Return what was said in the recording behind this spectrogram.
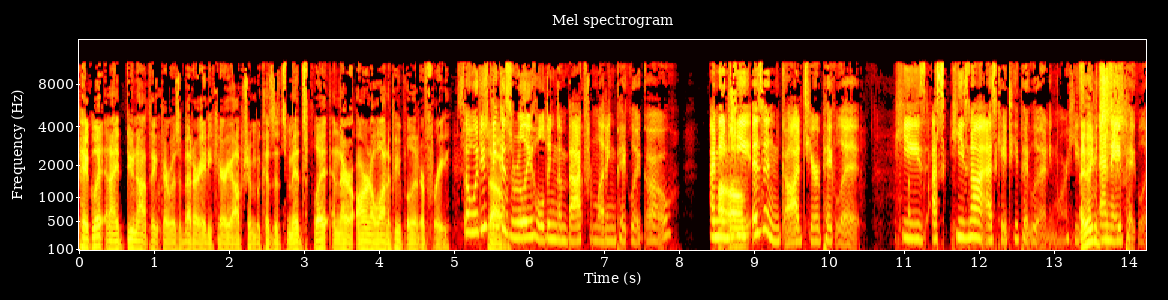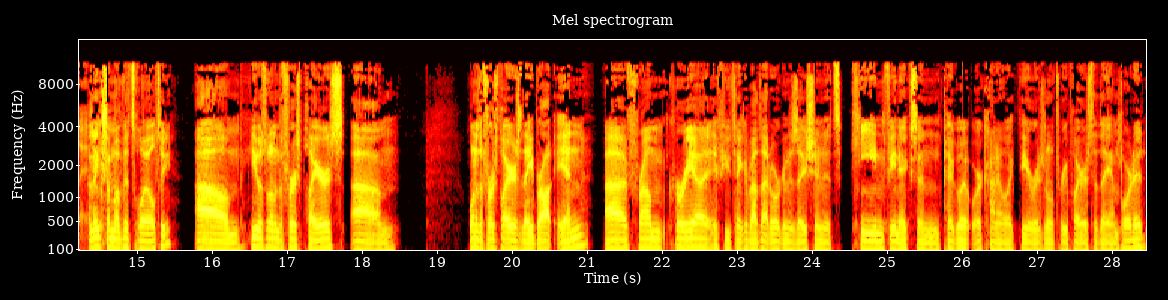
Piglet, and I do not think there was a better AD carry option because it's mid split, and there aren't a lot of people that are free. So, what do you So- think is really holding them back from letting Piglet go? I mean, Uh, he isn't god tier Piglet. He's he's not SKT Piglet anymore. He's I think s- NA Piglet. I think some of it's loyalty. Um, he was one of the first players, um, one of the first players they brought in uh, from Korea. If you think about that organization, it's Keen, FeniX, and Piglet were kind of like the original three players that they imported.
